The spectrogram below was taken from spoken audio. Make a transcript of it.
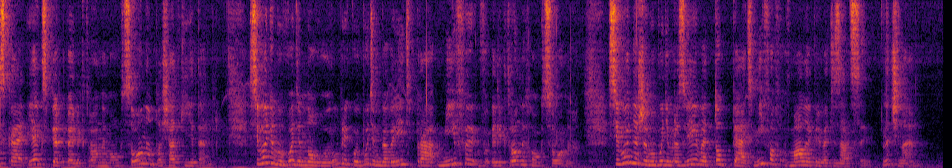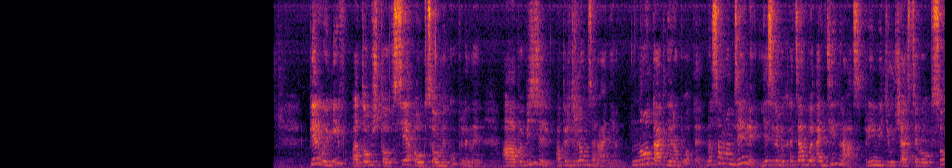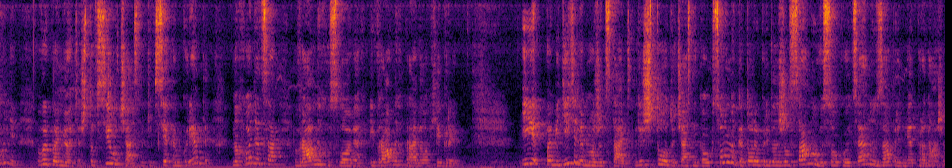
Андреевская, я эксперт по электронным аукционам площадки eTender. Сегодня мы вводим новую рубрику и будем говорить про мифы в электронных аукционах. Сегодня же мы будем развеивать топ-5 мифов в малой приватизации. Начинаем. Первый миф о том, что все аукционы куплены, а победитель определен заранее. Но так не работает. На самом деле, если вы хотя бы один раз примете участие в аукционе, вы поймете, что все участники, все конкуренты находятся в равных условиях и в равных правилах игры. И победителем может стать лишь тот участник аукциона, который предложил самую высокую цену за предмет продажи.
